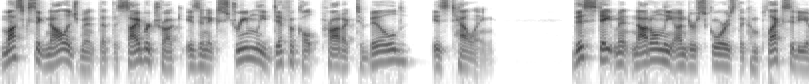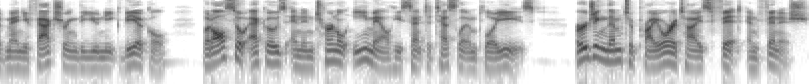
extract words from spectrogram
Musk's acknowledgement that the Cybertruck is an extremely difficult product to build is telling. This statement not only underscores the complexity of manufacturing the unique vehicle, but also echoes an internal email he sent to Tesla employees, urging them to prioritize fit and finish.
